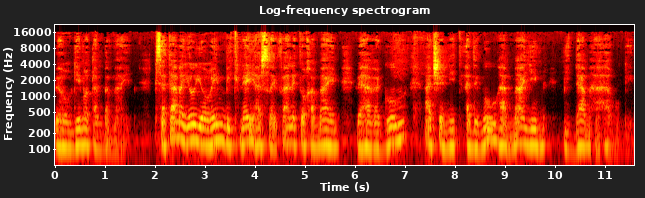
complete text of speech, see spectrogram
והורגים אותם במים. קצתם היו יורים בקני השרפה לתוך המים, והרגום עד שנתאדמו המים מדם ההרוגים.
